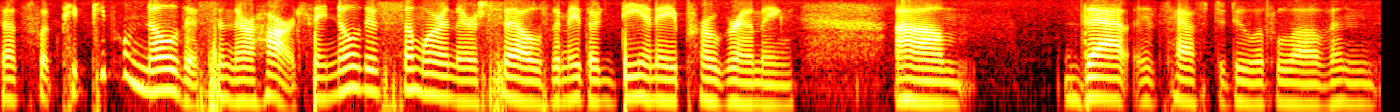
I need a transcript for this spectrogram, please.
that's what pe- people know this in their hearts. They know this somewhere in their cells. They made their dna programming um that it has to do with love and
